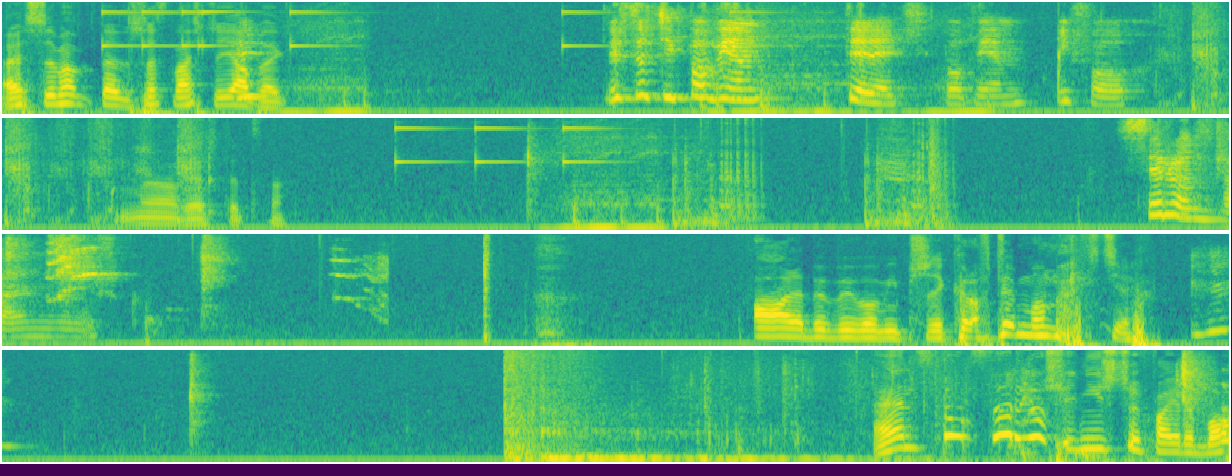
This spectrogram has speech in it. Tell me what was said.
A jeszcze mam ten 16 jabłek. Wiesz co ci powiem? Tyle ci powiem. I foch. No wiesz to co. Se rozwal mnie łóżko. O, ale by było mi przykro w tym momencie. Endstone serio się niszczy fireball?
